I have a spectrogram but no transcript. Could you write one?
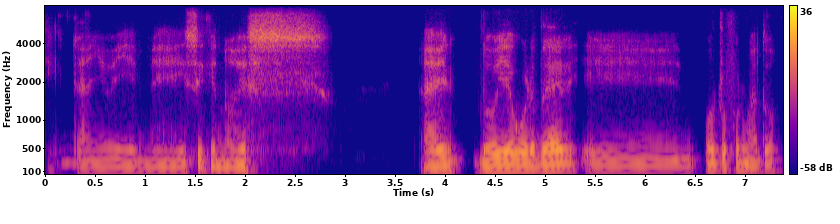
sí. extraño y me dice que no es. A ver, lo voy a guardar en otro formato.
